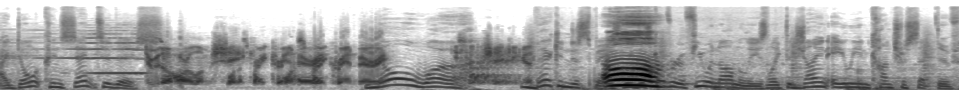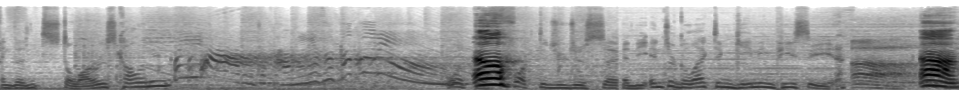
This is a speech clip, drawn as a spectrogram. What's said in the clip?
I don't consent to this. No, uh, back into space, Oh. we discover a few anomalies like the giant alien contraceptive and the Stellaris colony. What the Oh. fuck did you just say? And the intergalactic gaming PC. Ah. Ah.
